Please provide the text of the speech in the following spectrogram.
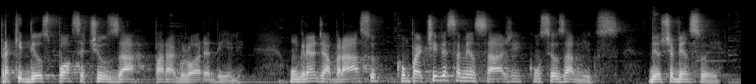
para que Deus possa te usar para a glória dele. Um grande abraço, compartilhe essa mensagem com seus amigos. Deus te abençoe.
